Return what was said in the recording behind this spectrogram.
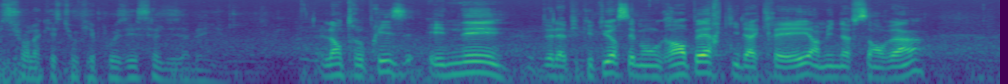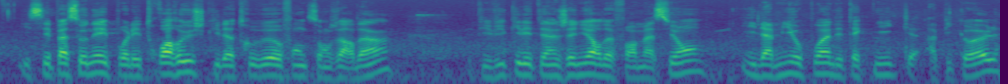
sur la question qui est posée, celle des abeilles. L'entreprise est née de l'apiculture, c'est mon grand-père qui l'a créée en 1920. Il s'est passionné pour les trois ruches qu'il a trouvées au fond de son jardin. Puis vu qu'il était ingénieur de formation, il a mis au point des techniques apicoles.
